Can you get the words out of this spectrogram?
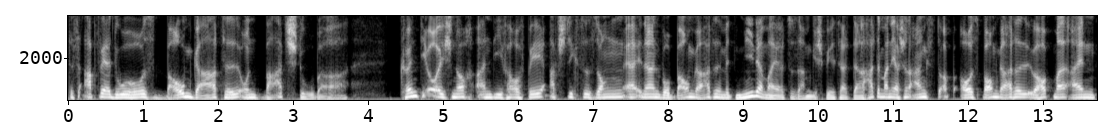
des Abwehrduos Baumgartel und Bartstuber. Könnt ihr euch noch an die VfB-Abstiegssaison erinnern, wo Baumgartel mit Niedermeyer zusammengespielt hat? Da hatte man ja schon Angst, ob aus Baumgartel überhaupt mal ein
